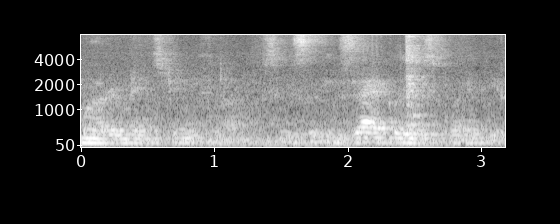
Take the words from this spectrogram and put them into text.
modern mainstream economics. It's exactly this point of view.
